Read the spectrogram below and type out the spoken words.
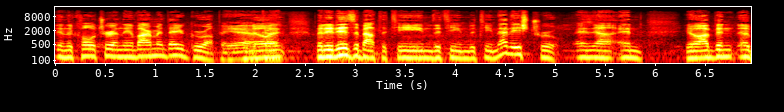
in the culture and the environment they grew up in. Yeah, you know, okay. and, but it is about the team, the team, the team. That is true, and uh, and you know, I've been uh,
